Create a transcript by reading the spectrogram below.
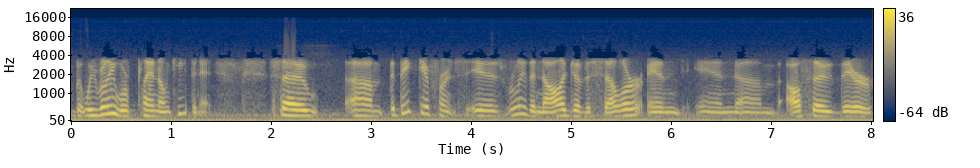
but we really were planning on keeping it. So um, the big difference is really the knowledge of the seller and and um, also their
